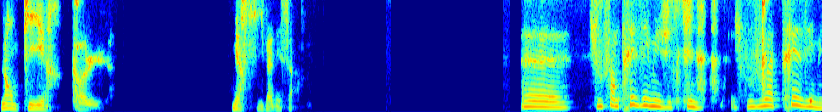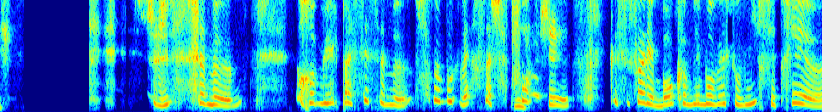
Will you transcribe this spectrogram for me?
L'Empire colle. Merci Vanessa. Euh, je vous sens très émue, Justine. Je vous vois très émue ça me remuer le passé, ça me, ça me bouleverse à chaque mm. fois. que ce soit les bons comme les mauvais souvenirs, c'est très, euh,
